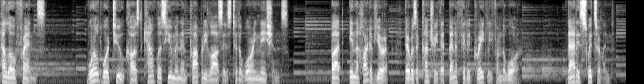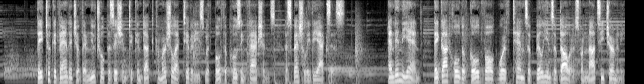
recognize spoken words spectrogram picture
Hello friends. World War II caused countless human and property losses to the warring nations. But, in the heart of Europe, there was a country that benefited greatly from the war. That is Switzerland. They took advantage of their neutral position to conduct commercial activities with both opposing factions, especially the Axis. And in the end, they got hold of gold vault worth tens of billions of dollars from Nazi Germany.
